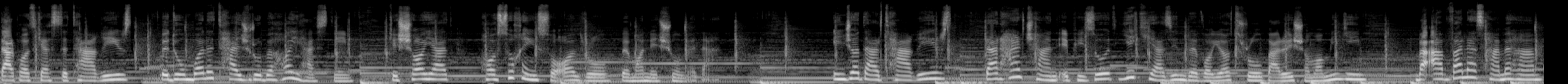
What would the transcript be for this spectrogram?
در پادکست تغییر به دنبال تجربه هایی هستیم که شاید پاسخ این سوال رو به ما نشون بدن. اینجا در تغییر در هر چند اپیزود یکی از این روایات رو برای شما میگیم و اول از همه هم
